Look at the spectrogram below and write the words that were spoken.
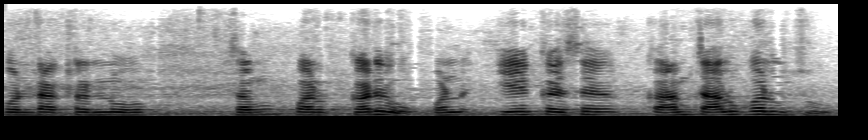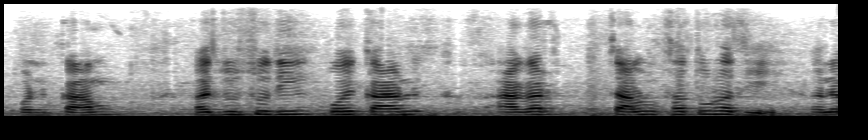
કોન્ટ્રાક્ટરનો સંપર્ક કર્યો, પણ એ કહેશે, કામ ચાલુ કરું છું, પણ કામ હજુ સુધી કોઈ કામ આગળ ચાલુ થતું નથી. અને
